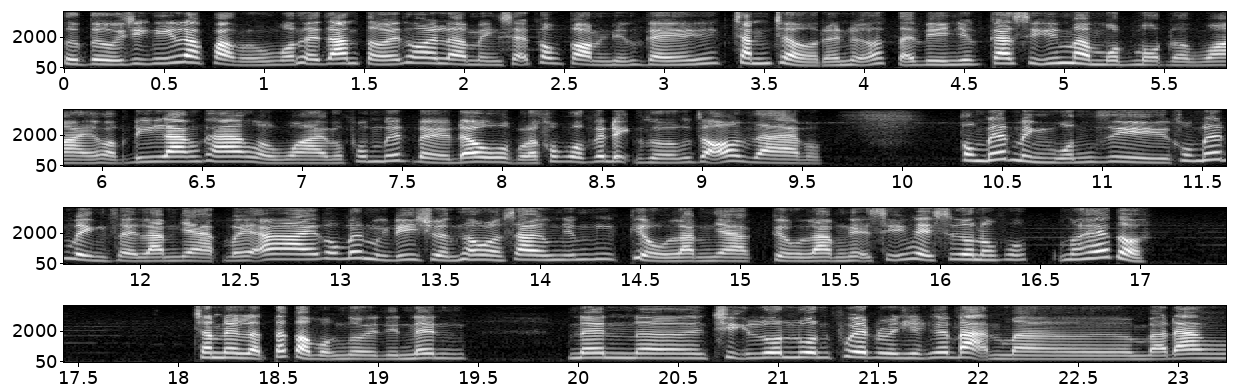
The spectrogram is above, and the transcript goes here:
từ từ chị nghĩ là khoảng một thời gian tới thôi là mình sẽ không còn những cái chăn trở đấy nữa. Tại vì những ca sĩ mà một một ở ngoài hoặc đi lang thang ở ngoài mà không biết về đâu hoặc là không có cái định hướng rõ ràng không biết mình muốn gì không biết mình phải làm nhạc với ai không biết mình đi truyền thông làm sao những kiểu làm nhạc kiểu làm nghệ sĩ ngày xưa nó nó hết rồi. Cho nên là tất cả mọi người thì nên nên uh, chị luôn luôn khuyên với những cái bạn mà mà đang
